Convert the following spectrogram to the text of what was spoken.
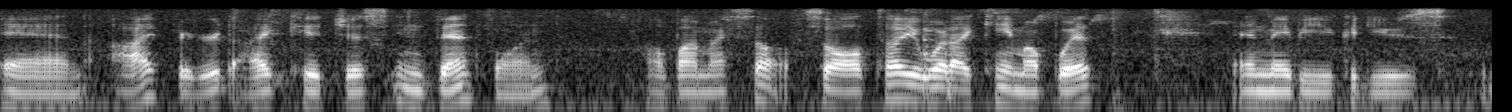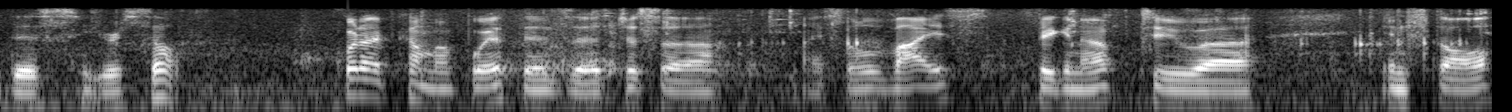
And I figured I could just invent one all by myself. So I'll tell you what I came up with and maybe you could use this yourself. What I've come up with is uh, just a nice little vise big enough to uh, install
